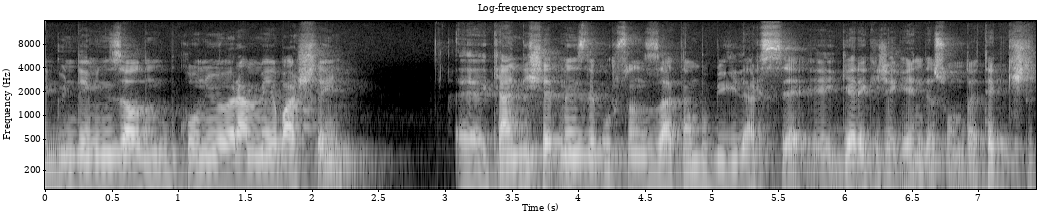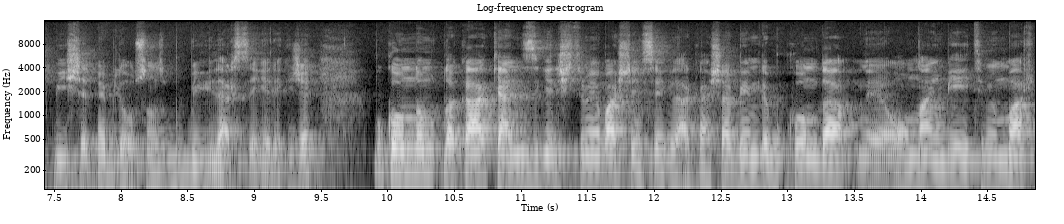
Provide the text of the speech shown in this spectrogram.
gündeminize alın. Bu konuyu öğrenmeye başlayın. E, kendi işletmenizde kursanız zaten bu bilgiler size e, gerekecek en de sonunda. Tek kişilik bir işletme bile olsanız bu bilgiler size gerekecek. Bu konuda mutlaka kendinizi geliştirmeye başlayın sevgili arkadaşlar. Benim de bu konuda e, online bir eğitimim var.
